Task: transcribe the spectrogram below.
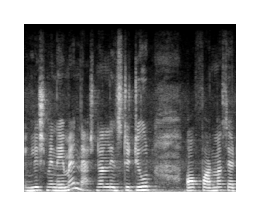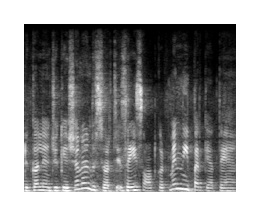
इंग्लिश में नेम है national institute of pharmaceutical education and research इसे ही शॉर्टकट में नीपर कहते हैं।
